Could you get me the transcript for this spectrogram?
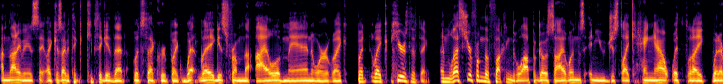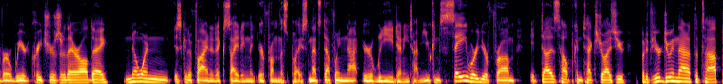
I'm not even gonna say like, cause I think, keep thinking that, what's that group? Like Wet Leg is from the Isle of Man or like, but like, here's the thing. Unless you're from the fucking Galapagos Islands and you just like hang out with like whatever weird creatures are there all day, no one is going to find it exciting that you're from this place. And that's definitely not your lead anytime. You can say where you're from, it does help contextualize you. But if you're doing that at the top,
